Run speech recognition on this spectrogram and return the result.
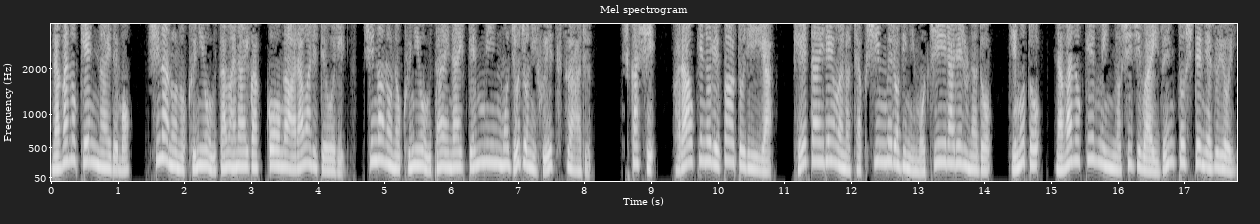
長野県内でも、信濃の国を歌わない学校が現れており、信濃の国を歌えない県民も徐々に増えつつある。しかし、カラオケのレパートリーや、携帯電話の着信メロディに用いられるなど、地元、長野県民の支持は依然として根強い。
